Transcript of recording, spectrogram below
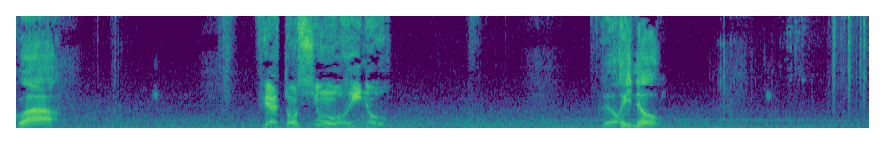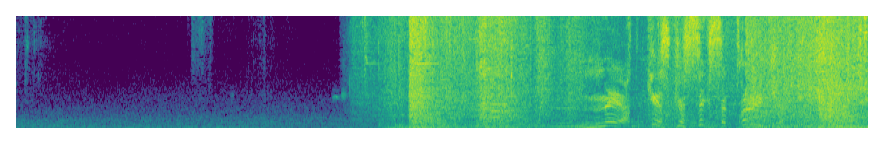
Quoi? Fais attention au rhino. Le rhino? Merde, qu'est-ce que c'est que ce truc?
